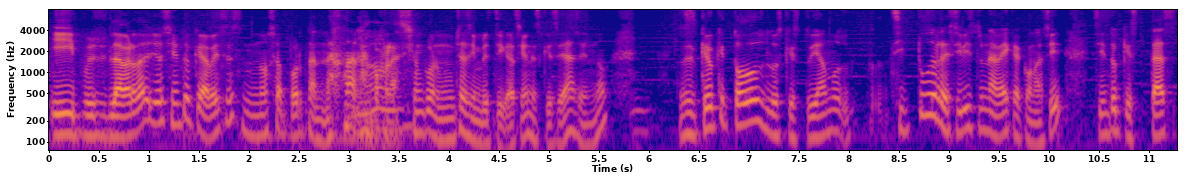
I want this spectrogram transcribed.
Y pues la verdad yo siento que a veces no se aporta nada a la No. población con muchas investigaciones que se hacen, ¿no? Entonces creo que todos los que estudiamos, si tú recibiste una beca con ACID, siento que estás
